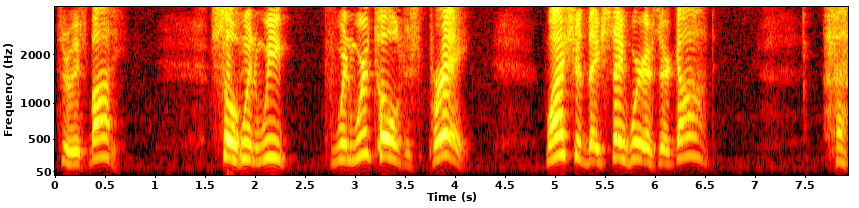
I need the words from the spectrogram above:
through his body. So when we when we're told to pray, why should they say, Where is their God?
